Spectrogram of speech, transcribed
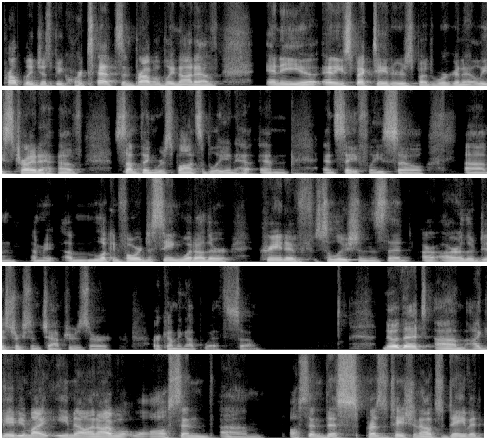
probably just be quartets and probably not have any uh, any spectators, but we're going to at least try to have something responsibly and and and safely. So um, I mean, I'm looking forward to seeing what other creative solutions that our, our other districts and chapters are are coming up with. So know that um, I gave you my email, and I will I'll send um, I'll send this presentation out to David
